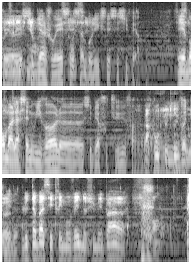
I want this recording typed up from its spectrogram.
c'est bien joué, c'est symbolique, c'est super. Et bon, bah la scène où il vole, euh, c'est bien foutu. Par contre, le truc où euh, le tabac c'est très mauvais, ne fumez pas. Euh,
